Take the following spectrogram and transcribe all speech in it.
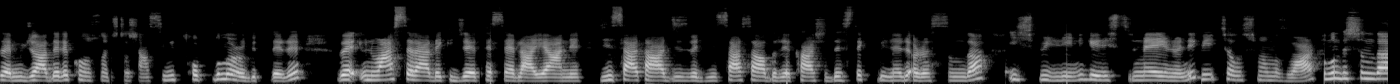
ve mücadele konusunda çalışan sivil toplum örgütleri ve üniversitelerdeki CTS'ler yani cinsel taciz ve cinsel saldırıya karşı destek birimleri arasında işbirliğini geliştirmeye yönelik bir çalışmamız var. Bunun dışında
